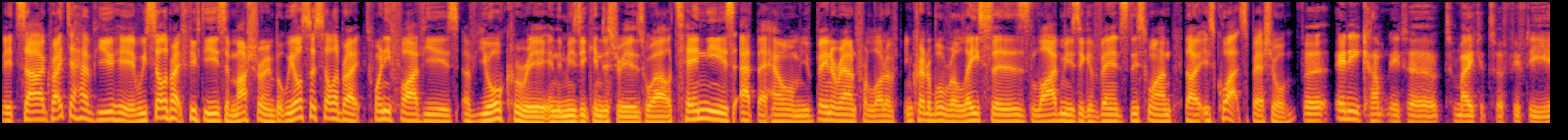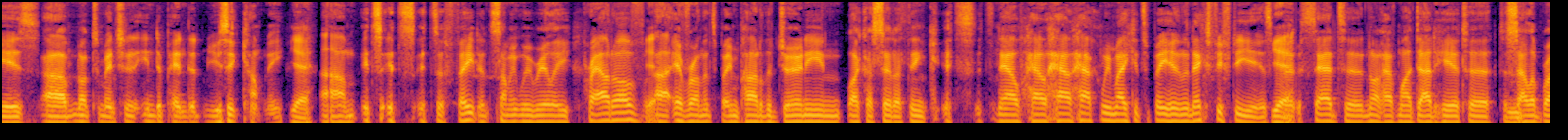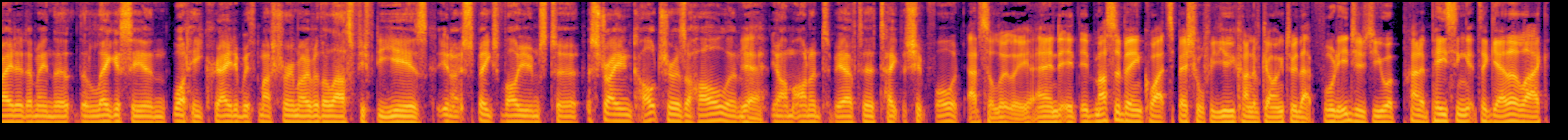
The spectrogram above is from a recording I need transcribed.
It's uh, great to have you here. We celebrate 50 years of Mushroom, but we also celebrate 25 years of your career in the music industry as well. 10 years at the helm. You've been around for a lot of incredible releases, live music events. This one, though, is quite special. For any company to, to make it to 50 years, um, not to mention an independent music company, Yeah. um, it's it's it's a feat. It's something we're really proud of. Yeah. Uh, everyone that's been part of the journey, and like I said, I think it's it's now how how how can we make it to be here in the next 50 years? Yeah. But it's sad to not have my dad here to to Mm. celebrate it. I mean, the the legacy and what he created with Mushroom over the last 50 years, you know, speaks volumes to Australian culture as a whole. And Yeah. you know, I'm honoured to be able to take the ship forward. Absolutely. And it, it must have been quite special for you kind of going through that footage as you were kind of piecing it together, like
